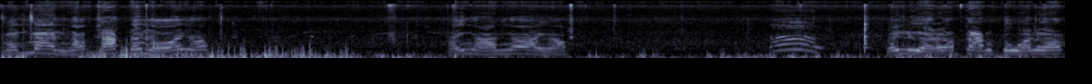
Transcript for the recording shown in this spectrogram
แม่นๆครับชักน้อยๆครับ ใช้งานง่ายครับไม่เหลือนะครับกลางตัวนะครับ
